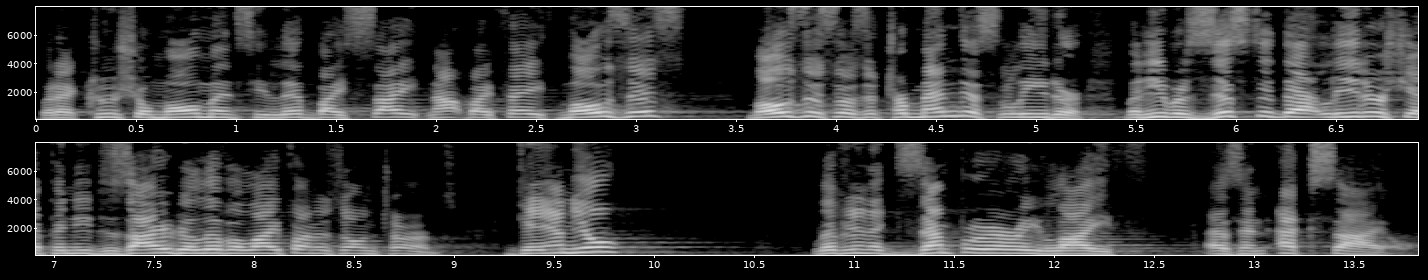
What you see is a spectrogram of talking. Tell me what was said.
But at crucial moments, he lived by sight, not by faith. Moses, Moses was a tremendous leader, but he resisted that leadership and he desired to live a life on his own terms. Daniel lived an exemplary life as an exile.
